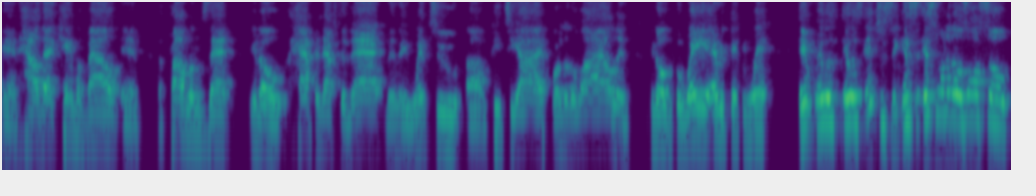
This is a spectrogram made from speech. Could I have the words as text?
and how that came about and the problems that, you know, happened after that. Then they went to um, PTI for a little while and, you know, the way everything went, it, it was, it was interesting. It's, it's one of those also,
